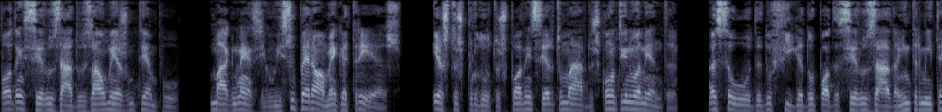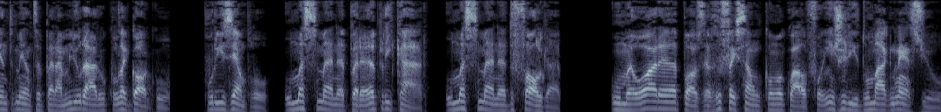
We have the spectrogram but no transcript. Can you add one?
podem ser usados ao mesmo tempo. Magnésio e super ômega 3. Estes produtos podem ser tomados continuamente. A saúde do fígado pode ser usada intermitentemente para melhorar o colagogo. Por exemplo, uma semana para aplicar, uma semana de folga. Uma hora após a refeição com a qual foi ingerido o magnésio,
